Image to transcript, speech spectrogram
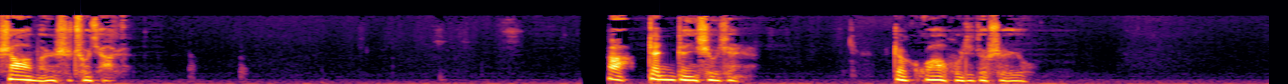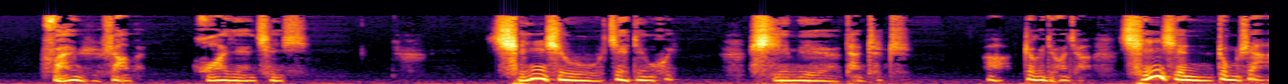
沙门是出家人，啊，真正修行人。这个花湖里的水有梵语沙门，华严清晰，勤修戒定慧，熄灭贪嗔痴。啊，这个地方讲勤行众善，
